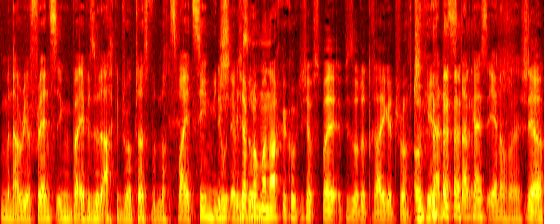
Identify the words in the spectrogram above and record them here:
Manaria Friends irgendwie bei Episode 8 gedroppt hast, wo du noch zwei 10 Minuten Ich, ich habe nochmal nachgeguckt, ich habe es bei Episode 3 gedroppt. Okay, dann, ist, dann kann ich es eher noch verstehen. Ja.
